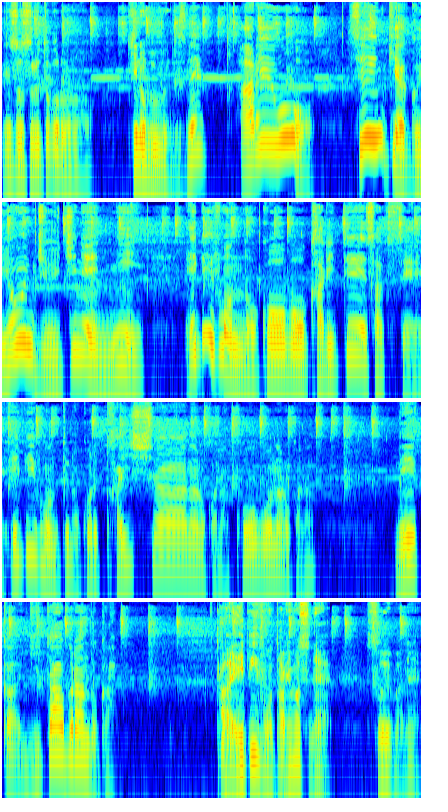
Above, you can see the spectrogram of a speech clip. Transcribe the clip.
演奏するところの木の部分ですね。あれを1941年にエピフォンの工房を借りて作成。エピフォンっていうのはこれ会社なのかな工房なのかなメーカーギターブランドか。あ、エピフォンってありますね。そういえばね。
